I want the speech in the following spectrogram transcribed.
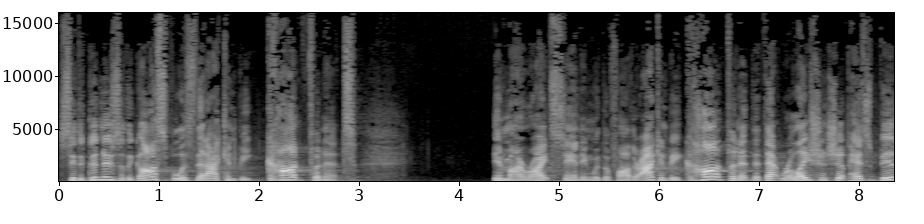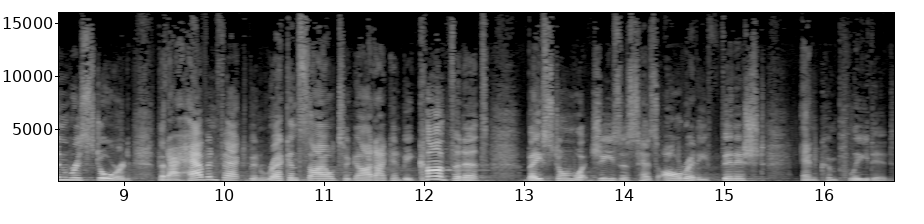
See, the good news of the gospel is that I can be confident in my right standing with the Father. I can be confident that that relationship has been restored, that I have in fact been reconciled to God. I can be confident based on what Jesus has already finished and completed.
